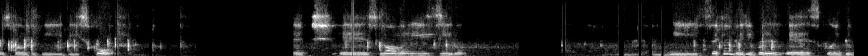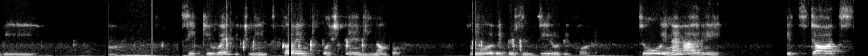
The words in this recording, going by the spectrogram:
is going to be the score, which is normally zero. The second variable is going to be CQN, which means current question number. So it is in zero default. So in an array, it starts,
